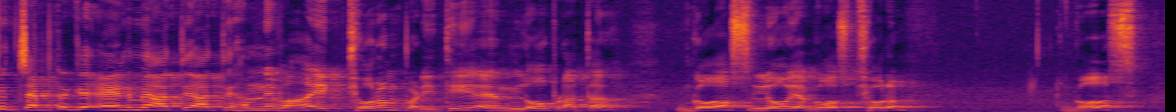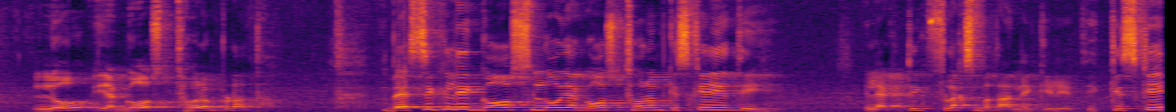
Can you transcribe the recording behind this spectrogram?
फिर चैप्टर के एंड में आते आते हमने वहाँ एक थ्योरम पढ़ी थी एंड लो पढ़ा था। गॉस लो या गॉस थ्योरम गॉस लो या गॉस थ्योरम पढ़ा था। बेसिकली गॉस लो या गॉस थ्योरम किसके लिए थी? इलेक्ट्रिक फ्लक्स बताने के लिए थी। किसकी?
